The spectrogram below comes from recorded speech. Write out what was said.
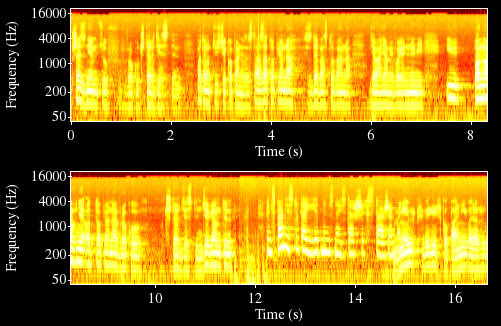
przez Niemców w roku 40. Potem oczywiście kopalnia została zatopiona, zdewastowana działaniami wojennymi i ponownie odtopiona w roku 49. Więc pan jest tutaj jednym z najstarszych stażem. Mnie już przywieźli z kopalni i od razu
